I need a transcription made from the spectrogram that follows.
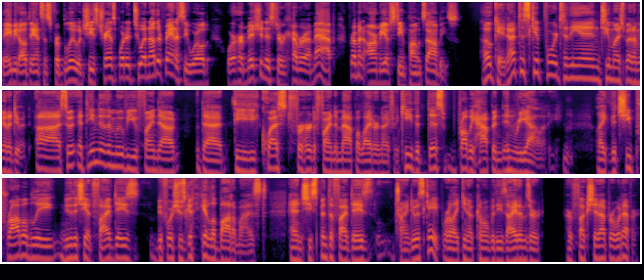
Baby Doll dances for Blue, and she's transported to another fantasy world where her mission is to recover a map from an army of steampunk zombies. Okay, not to skip forward to the end too much, but I'm going to do it. Uh, so at the end of the movie, you find out that the quest for her to find a map, a lighter, a knife, and a key, that this probably happened in reality. Hmm. Like that she probably knew that she had five days before she was going to get lobotomized. And she spent the five days trying to escape or like, you know, come up with these items or, or fuck shit up or whatever.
